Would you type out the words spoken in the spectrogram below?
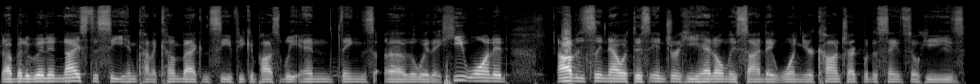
Uh, but it would have been nice to see him kind of come back and see if he could possibly end things uh, the way that he wanted. Obviously, now with this injury, he had only signed a one year contract with the Saints, so he's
